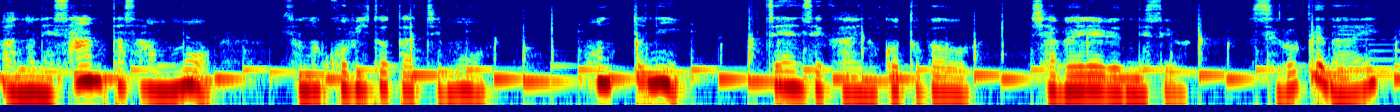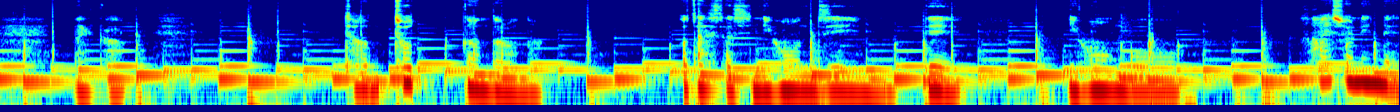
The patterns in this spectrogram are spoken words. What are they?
あのねサンタさんもその小人たちも本当に全世界の言葉を喋れるんですよ。すごくない？なんかちゃんちょっとなんだろうな。私たち日本人で日本語を最初にね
